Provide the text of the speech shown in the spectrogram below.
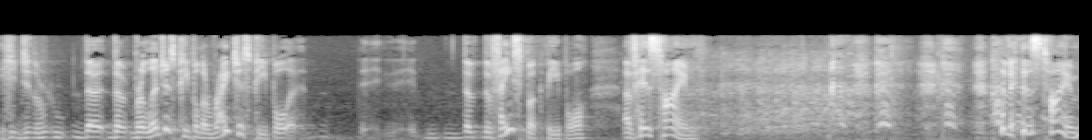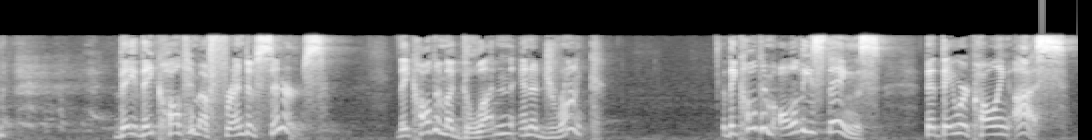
He, the, the, religious people, the righteous people, the, the Facebook people of his time of his time. They, they called him a friend of sinners. They called him a glutton and a drunk. They called him all these things that they were calling us.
